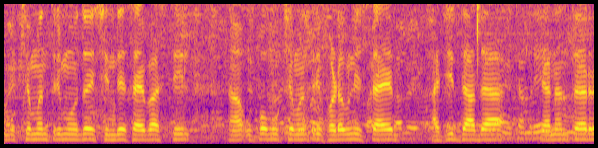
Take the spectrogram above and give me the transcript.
मुख्यमंत्री महोदय शिंदेसाहेब असतील उपमुख्यमंत्री फडणवीस साहेब अजितदादा त्यानंतर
